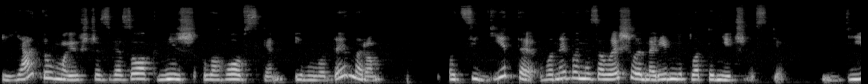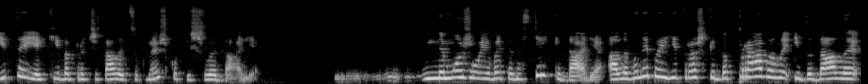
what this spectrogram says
І я думаю, що зв'язок між Лаговським і Володимиром, оці діти, вони би не залишили на рівні платонічності. Діти, які би прочитали цю книжку, пішли далі. Не можу уявити настільки далі, але вони би її трошки доправили і додали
